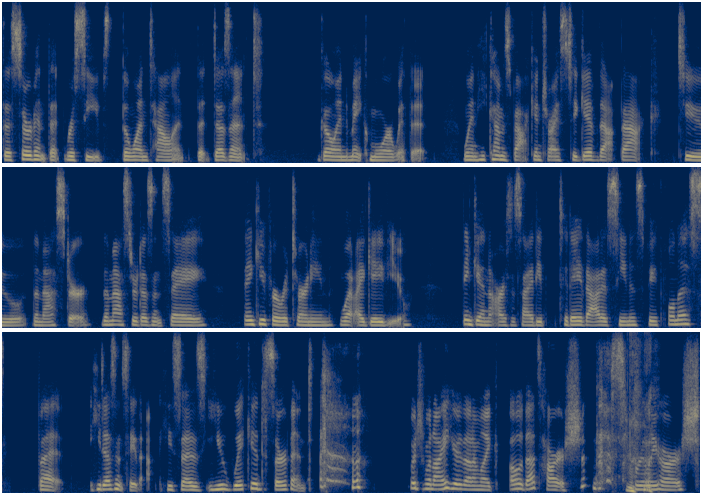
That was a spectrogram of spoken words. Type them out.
the servant that receives the one talent that doesn't go and make more with it. When he comes back and tries to give that back to the master, the master doesn't say, Thank you for returning what I gave you. I think in our society today that is seen as faithfulness, but he doesn't say that. He says, You wicked servant. Which when I hear that, I'm like, oh, that's harsh. That's really harsh.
